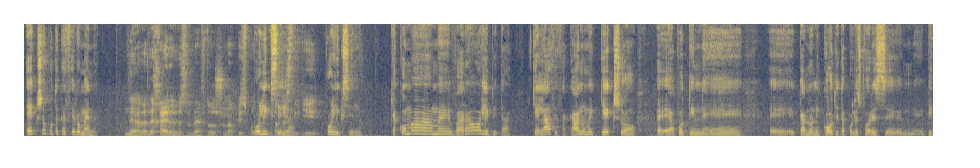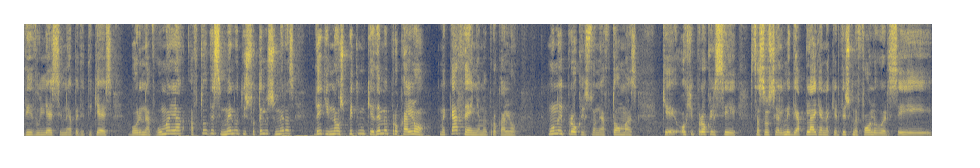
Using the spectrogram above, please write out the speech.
έξω από τα καθιερωμένα. Ναι, αλλά δεν χάιδευες τον εαυτό σου να πεις πολύ ξύλο. Πολύ ξύλο. Και ακόμα με βαράω αλίπητα. Και λάθη θα κάνουμε και έξω ε, από την ε, ε, κανονικότητα πολλές φορές ε, επειδή οι δουλειές είναι απαιτητικές μπορεί να βγούμε αλλά αυτό δεν σημαίνει ότι στο τέλος της ημέρας δεν γυρνάω σπίτι μου και δεν με προκαλώ. Με κάθε έννοια με προκαλώ. Μόνο η πρόκληση στον εαυτό μας και όχι η πρόκληση στα social media απλά για να κερδίσουμε followers ή,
